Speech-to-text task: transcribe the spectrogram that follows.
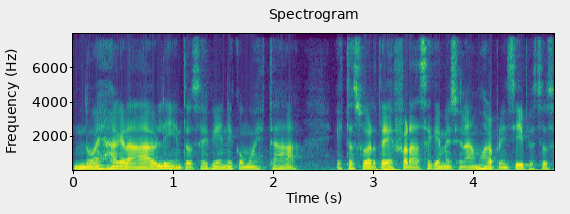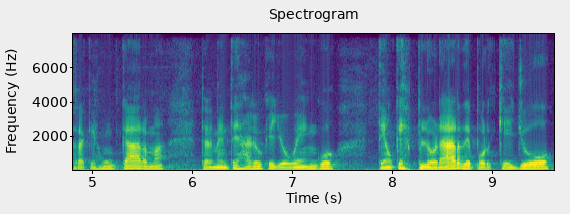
no es agradable y entonces viene como esta, esta suerte de frase que mencionábamos al principio, esto será que es un karma, realmente es algo que yo vengo, tengo que explorar de por qué yo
